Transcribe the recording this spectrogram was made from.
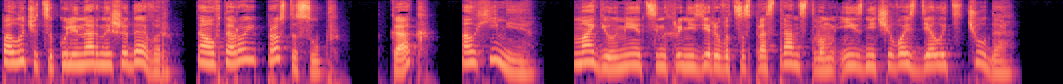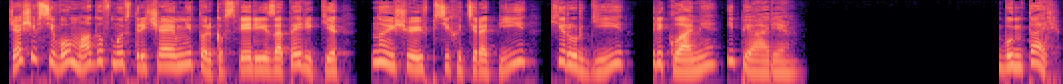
получится кулинарный шедевр, а у второй просто суп. Как? Алхимия. Маги умеют синхронизироваться с пространством и из ничего сделать чудо. Чаще всего магов мы встречаем не только в сфере эзотерики, но еще и в психотерапии, хирургии, рекламе и пиаре. Бунтарь.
